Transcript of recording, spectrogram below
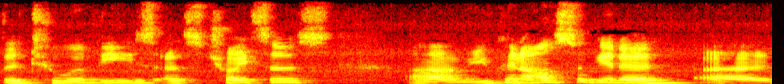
the two of these as choices. Um, you can also get a, a,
